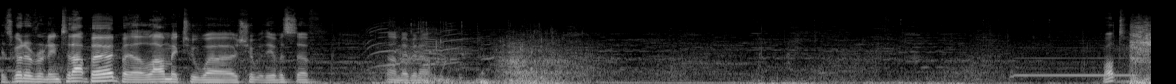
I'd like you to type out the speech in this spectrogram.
It's going to run into that bird, but it'll allow me to uh, shoot with the other stuff. Oh, maybe not. What?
